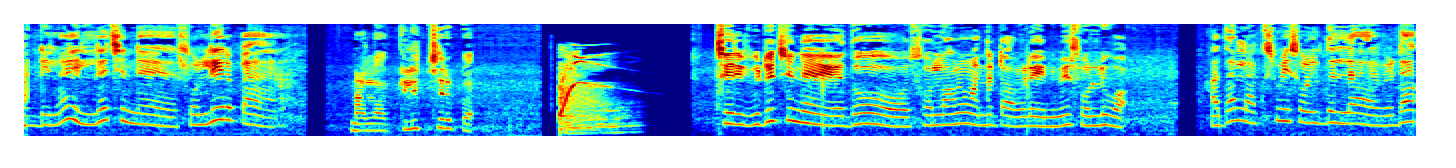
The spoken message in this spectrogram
அப்படிலாம் இல்ல சின்ன. சொல்லியிருப்பேன். நல்லா கிழிச்சிருப்ப. சரி விடு சின்ன. ஏதோ சொல்லாம வந்துட்டா. விட இனிமே சொல்லுவா. அதான் லக்ஷ்மி சொல்லுதுல்ல விடா.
